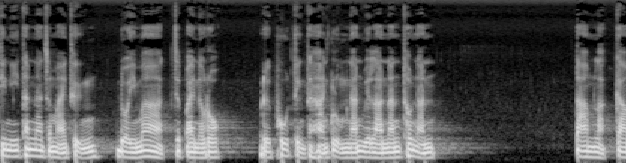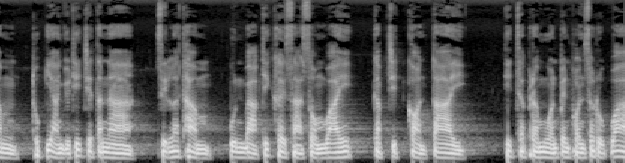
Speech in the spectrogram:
ที่นี้ท่านน่าจะหมายถึง โดยมากจะไปนรก หรือพูดถึงทหารกลุ่มนั้นเวลานั้นเท่านั้น ตามหลักกรรมทุกอย่างอยู่ที่เจตนา ศีลธรรม บุญบาปที่เคยสะสมไว้กับจิตก่อนตาย ที่จะประมวลเป็นผลสรุปว่า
